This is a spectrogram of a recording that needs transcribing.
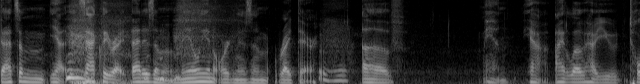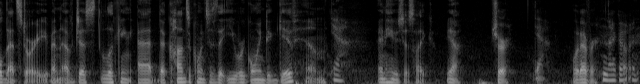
That's a yeah, exactly right. That is a mammalian organism right there. Mm-hmm. Of man, yeah, I love how you told that story even of just looking at the consequences that you were going to give him. Yeah. And he was just like, yeah, sure, Yeah. whatever. I'm not going.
